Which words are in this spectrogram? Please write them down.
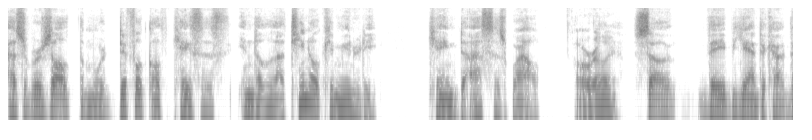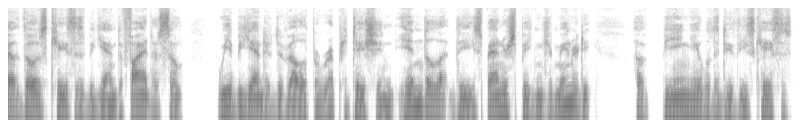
as a result, the more difficult cases in the Latino community came to us as well. Oh, really? So they began to th- those cases began to find us. So we began to develop a reputation in the the Spanish speaking community of being able to do these cases.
